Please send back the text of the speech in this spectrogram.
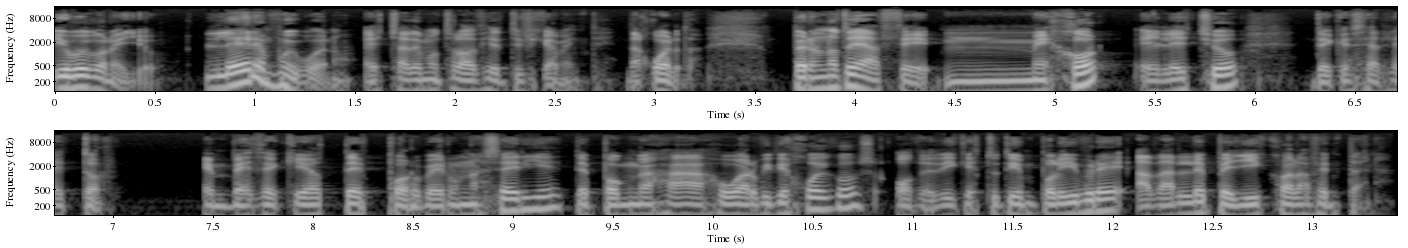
Y voy con ello. Leer es muy bueno, está demostrado científicamente, ¿de acuerdo? Pero no te hace mejor el hecho de que seas lector. En vez de que optes por ver una serie, te pongas a jugar videojuegos o dediques tu tiempo libre a darle pellizco a la ventana.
